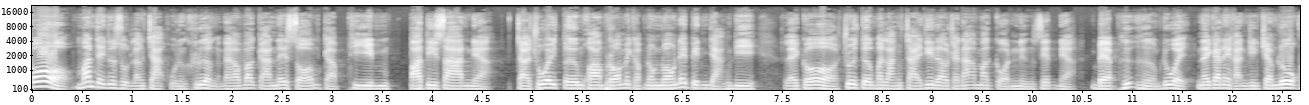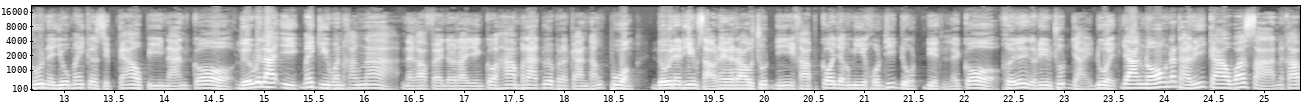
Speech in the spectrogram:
ก็มั่นใจที่สุดหลังจากอุ่นเครื่องนะครับว่าการได้ซ้อมกับทีมปาร์ติซานเนี่ย จะช่วยเติมความพร้อมให้กับน้องๆ ได้เป็นอย่างดี และก็ช่วยเติมพลังใจที่เราชนะมาก่อน 1 เซตเนี่ย แบบฮึกเหิมด้วย ในการแข่งขันชิงแชมป์โลกรุ่นอายุไม่เกิน 19 ปีนั้นก็เหลือเวลาอีกไม่กี่วันข้างหน้านะครับแฟนชาวไทยเองก็ห้ามพลาดด้วยประการทั้งปวง โดยในทีมสาวไทยเราชุดนี้ครับก็ยังมีคนที่โดดเด่น และก็เคยเล่นกับทีมชุดใหญ่ด้วย อย่างน้องนัทธาริกาวสารครับ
